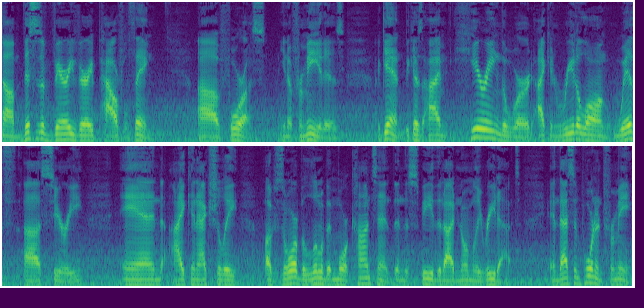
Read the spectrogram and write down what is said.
um, this is a very, very powerful thing uh, for us. You know, for me, it is. Again, because I'm hearing the word, I can read along with uh, Siri, and I can actually absorb a little bit more content than the speed that I'd normally read at. And that's important for me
